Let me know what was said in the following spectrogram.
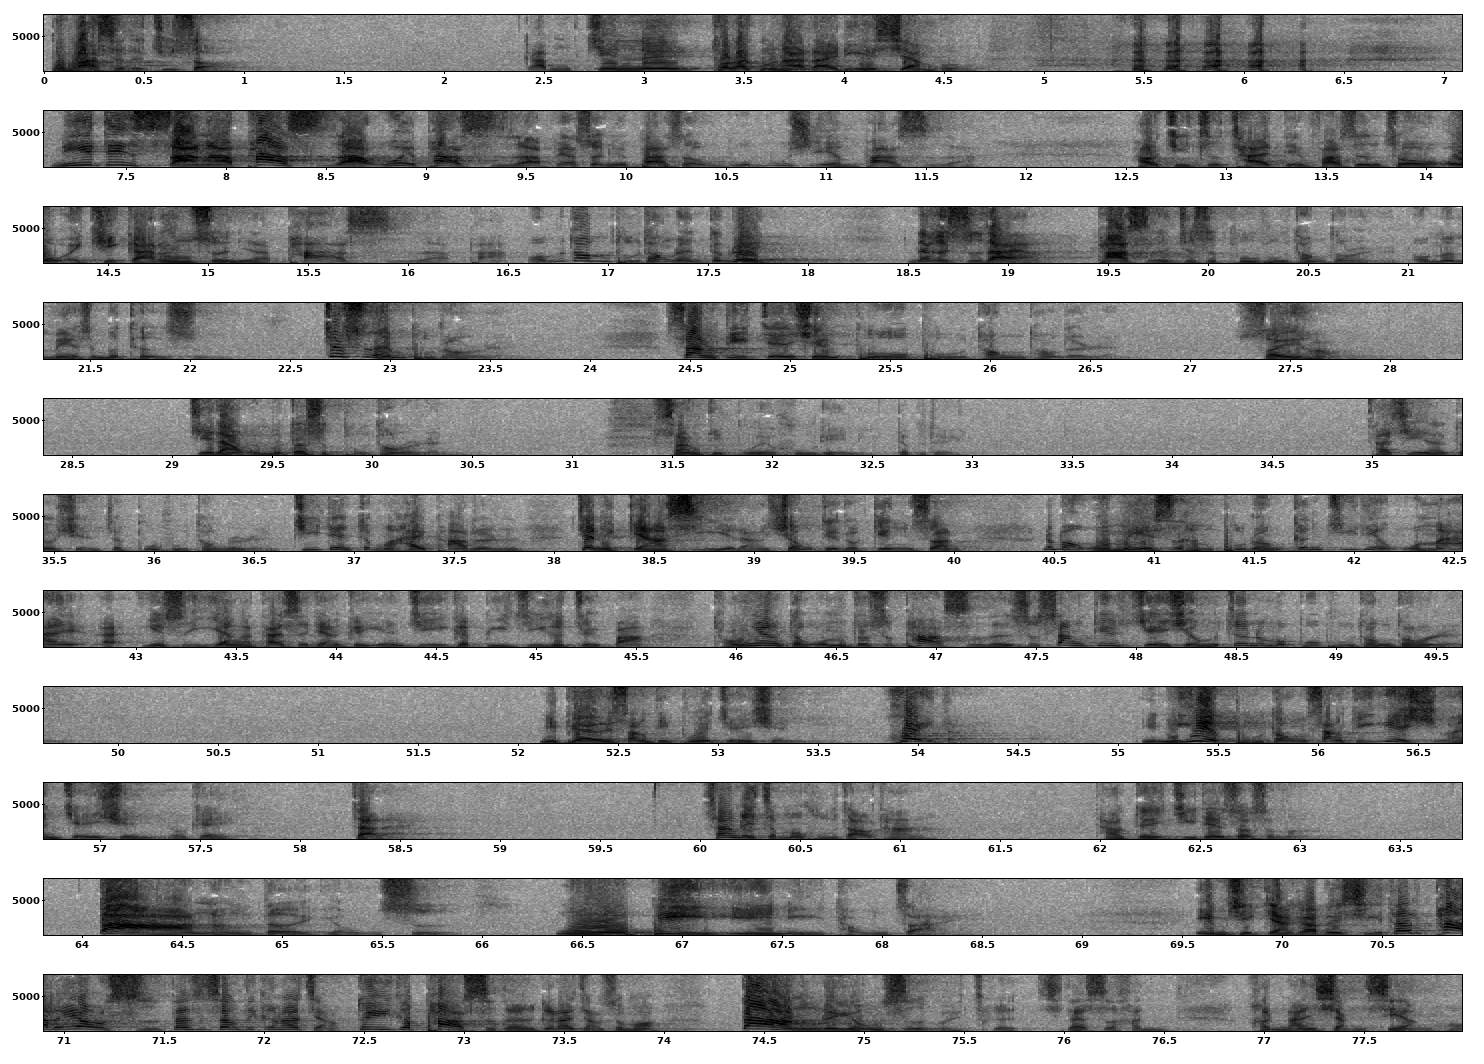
不怕死的举手。干真呢？拖拉库哪来？你也像不？你一定闪啊！怕死啊！我也怕死啊！不要说你们怕死，我牧师也很怕死啊！好几次差一点发生错误哦，一气嘎登顺，你怕死啊！怕，我们都很普通人，对不对？那个时代啊，怕死人就是普普通通的人，我们没有什么特殊，就是很普通的人。上帝拣选普普通通的人，所以哈。既然我们都是普通的人，上帝不会忽略你，对不对？他既然都选择普普通的人，基甸这么害怕的人，叫你惊死的人，上帝都精算。那么我们也是很普通，跟基甸我们还还也是一样啊。他是两个眼睛，一个鼻子，一个嘴巴。同样的，我们都是怕死的人，是上帝拣选我们，就那么普普通通的人。你不要以为上帝不会拣选你，会的。你你越普通，上帝越喜欢拣选你。OK，再来。上帝怎么呼召他？他对基甸说什么？大能的勇士，我必与你同在。伊不是惊到要死，他是怕的要死。但是上帝跟他讲，对一个怕死的人跟他讲什么？大能的勇士，喂，这个实在是很很难想象哈。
